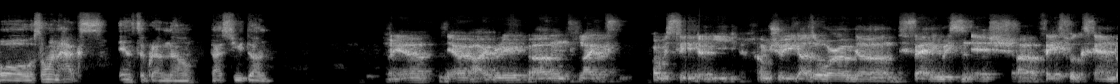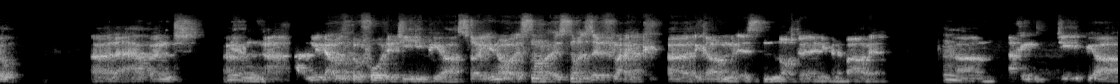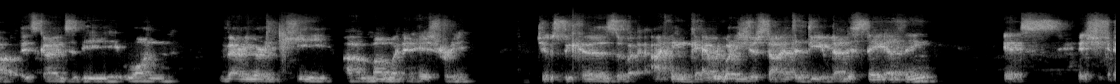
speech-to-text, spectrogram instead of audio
or someone hacks Instagram now, that's you done. Yeah, yeah, I agree. Um, like obviously, the, I'm sure you guys are aware of the fairly recent-ish uh, Facebook scandal uh, that happened. Um, yeah. I, believe that was before the GDPR. So you know, it's not it's not as if like uh, the government is not doing anything about it. Mm. Um, I think GDPR is going to be one very very key uh, moment in history, just because I think everybody's just started to deep that this data thing. It's it's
